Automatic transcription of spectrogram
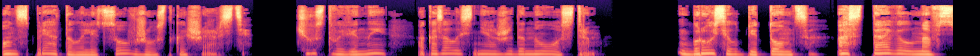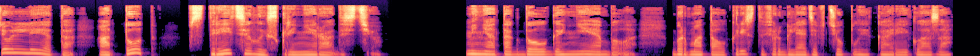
Он спрятал лицо в жесткой шерсти. Чувство вины оказалось неожиданно острым. Бросил питомца, оставил на все лето, а тот встретил искренней радостью. «Меня так долго не было», — бормотал Кристофер, глядя в теплые карие глаза.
